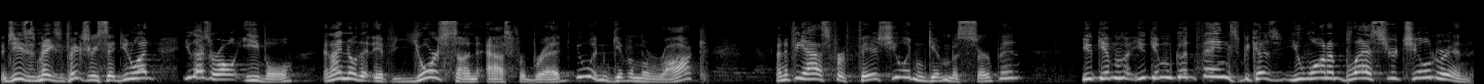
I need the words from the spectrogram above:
And Jesus makes a picture. He said, you know what? You guys are all evil. And I know that if your son asked for bread, you wouldn't give him a rock. And if he asked for fish, you wouldn't give him a serpent. You give him, you give him good things because you want to bless your children.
